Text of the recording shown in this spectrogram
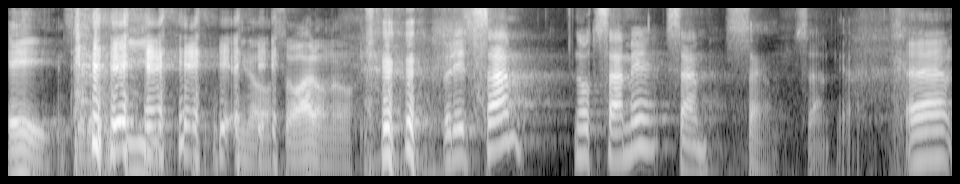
A instead of an E. You know, so I don't know. But it's Sam. not Sammy, Sam. Sam. Sam. Yeah. Uh,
